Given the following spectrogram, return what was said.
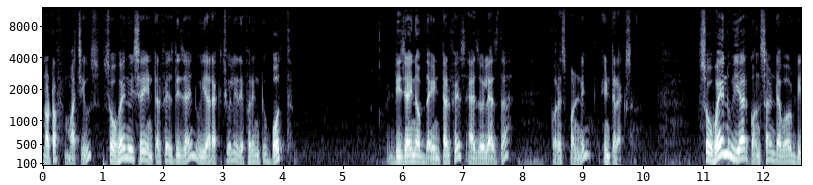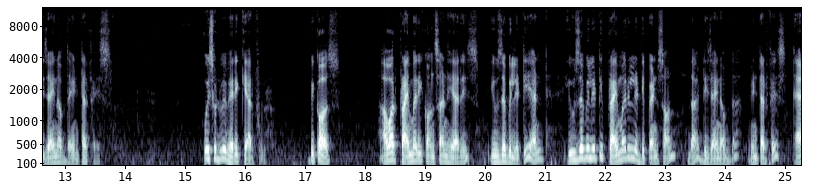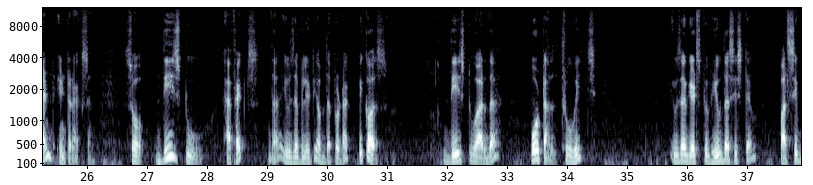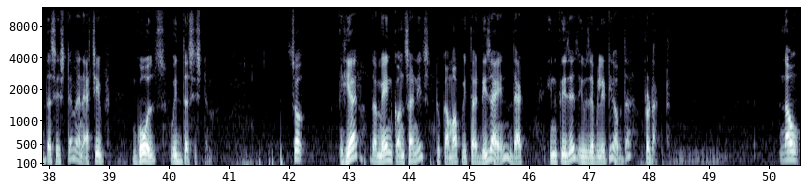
not of much use. So, when we say interface design we are actually referring to both design of the interface as well as the corresponding interaction. So, when we are concerned about design of the interface, we should be very careful because our primary concern here is usability and usability primarily depends on the design of the interface and interaction. So, these two affects the usability of the product because these two are the portal through which user gets to view the system, perceive the system and achieve goals with the system. So, here the main concern is to come up with a design that increases usability of the product. Now,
